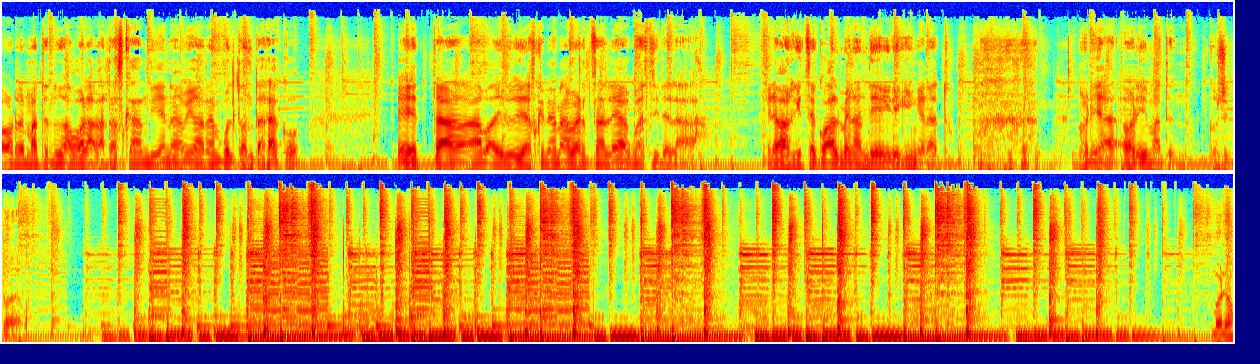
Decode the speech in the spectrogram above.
hor ematen du dagoela gatazka handiena bigarren buelta ontarako. Eta badirudi azkenean abertzaleak ba direla erabakitzeko almen handiegirekin geratu. hori hori ematen du. Ikusiko dugu. Bueno,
